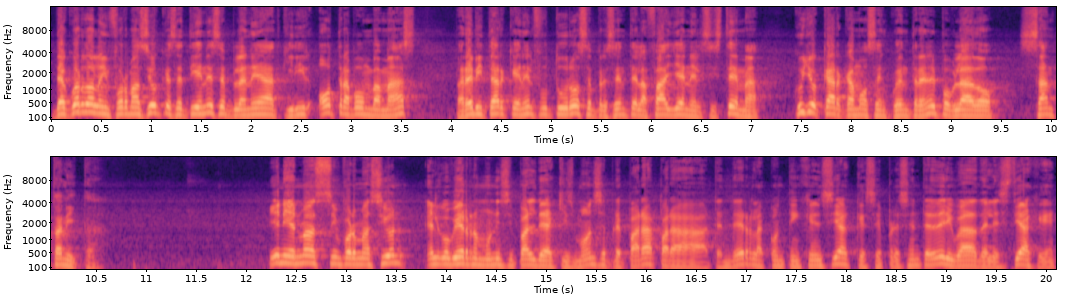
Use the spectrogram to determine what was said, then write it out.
De acuerdo a la información que se tiene, se planea adquirir otra bomba más para evitar que en el futuro se presente la falla en el sistema, cuyo cárcamo se encuentra en el poblado Santa Anita. Bien, y en más información, el gobierno municipal de Aquismón se prepara para atender la contingencia que se presente derivada del estiaje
